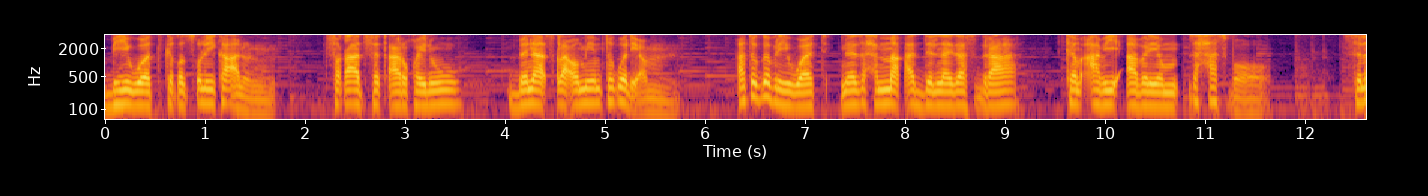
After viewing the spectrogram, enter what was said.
ብህይወት ክቕጽሉ ይከኣሉን ፍቓድ ፈጣሪ ኮይኑ ብናጽላኦም እዮም ተጐዲኦም ኣቶ ገብሪ ሕይወት ነዚ ሕማቕ ዕድል ናይዛ ስድራ ከም ዓብዪ ኣበርዮም ዝሓስቦ። ስለ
